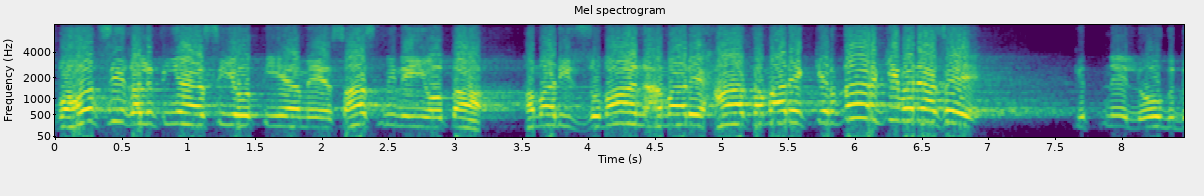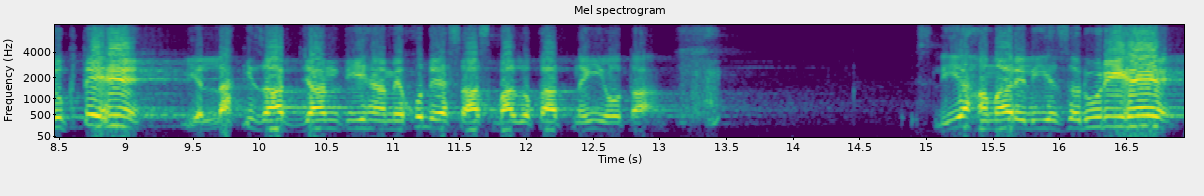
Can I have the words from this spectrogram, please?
بہت سی غلطیاں ایسی ہوتی ہیں، ہمیں احساس بھی نہیں ہوتا۔ ہماری زبان، ہمارے ہاتھ، ہمارے کردار کی وجہ سے کتنے لوگ دکھتے ہیں۔ یہ اللہ کی ذات جانتی ہے، ہمیں خود احساس بعض اوقات نہیں ہوتا۔ اس لیے ہمارے لیے ضروری ہے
